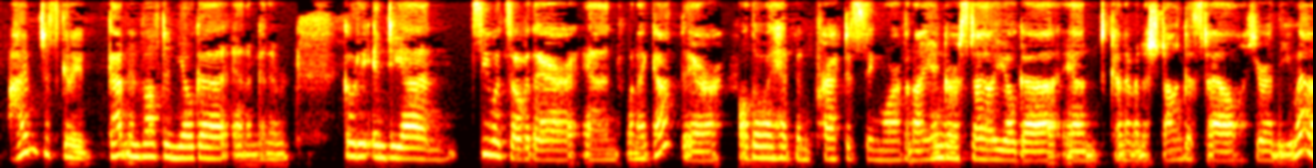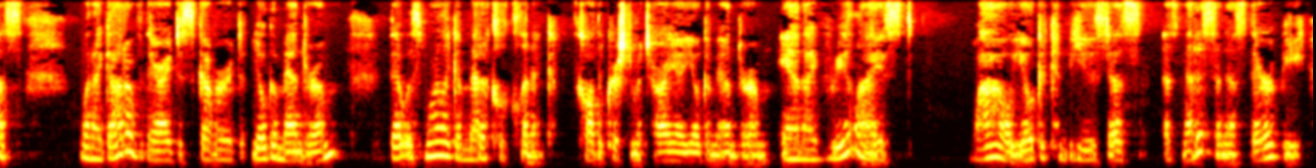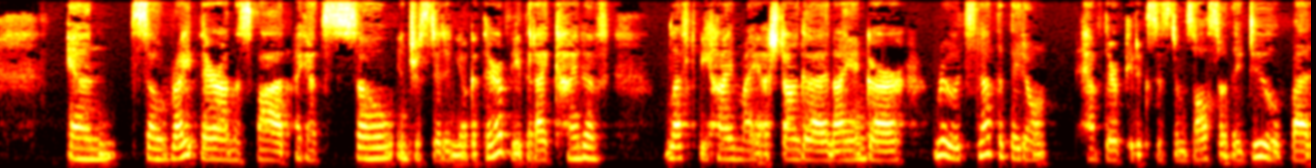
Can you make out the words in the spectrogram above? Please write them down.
I'm just going to gotten involved in yoga and I'm going to go to India and see what's over there. And when I got there, although I had been practicing more of an Iyengar style yoga and kind of an Ashtanga style here in the US, when I got over there, I discovered Yoga Mandiram that was more like a medical clinic called the Krishnamacharya Yoga Mandiram. And I realized, wow, yoga can be used as, as medicine, as therapy. And so, right there on the spot, I got so interested in yoga therapy that I kind of left behind my Ashtanga and Iyengar roots. Not that they don't have therapeutic systems, also, they do, but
